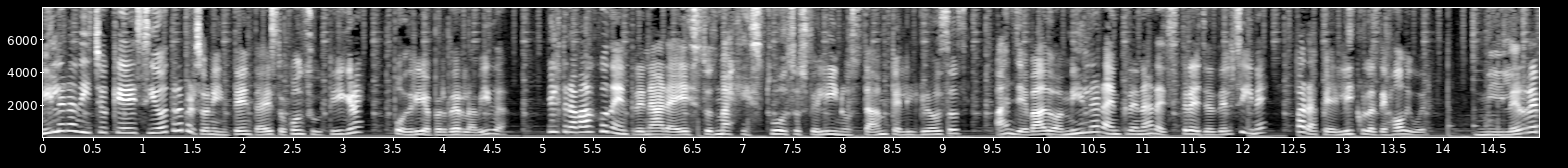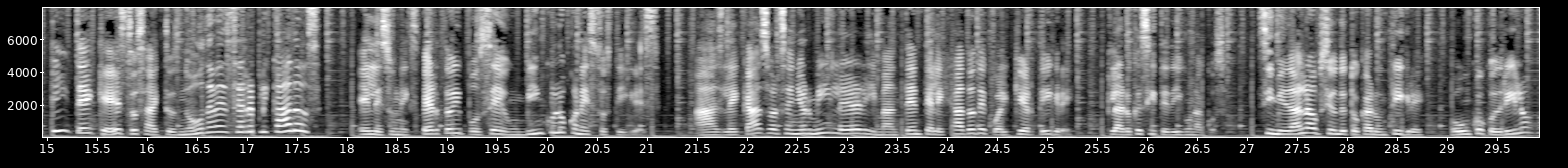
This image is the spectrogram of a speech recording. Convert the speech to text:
Miller ha dicho que si otra persona intenta esto con su tigre, podría perder la vida. El trabajo de entrenar a estos majestuosos felinos tan peligrosos han llevado a Miller a entrenar a estrellas del cine para películas de Hollywood. Miller repite que estos actos no deben ser replicados. Él es un experto y posee un vínculo con estos tigres. Hazle caso al señor Miller y mantente alejado de cualquier tigre. Claro que sí te digo una cosa. Si me dan la opción de tocar un tigre o un cocodrilo,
